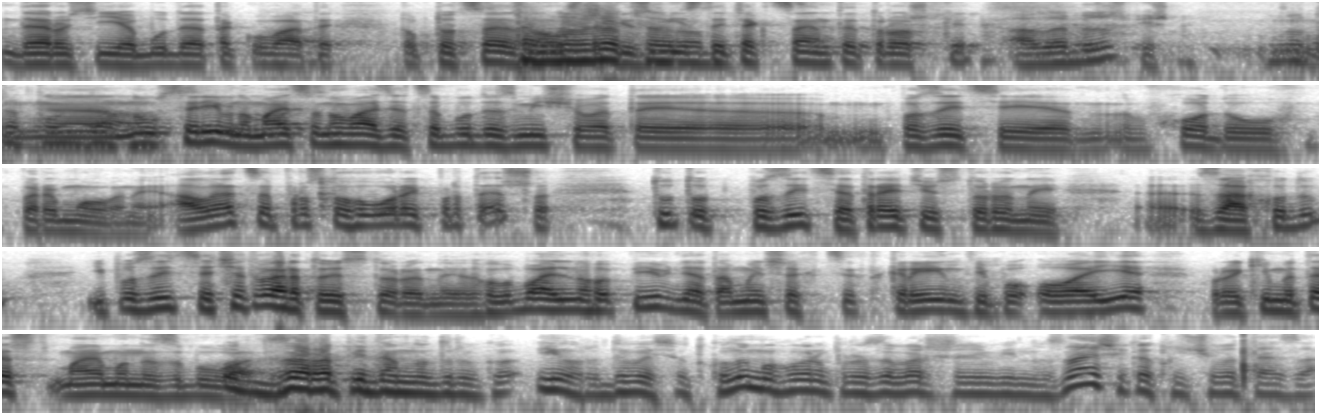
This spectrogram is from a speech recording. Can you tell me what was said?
де Росія буде атакувати. Тобто, це знову ж таки це змістить акценти трошки. Але безуспішно. Ну, так, Е, да. Ну, все рівно мається на увазі, це буде зміщувати е, позиції входу в перемовини. Але це просто говорить про те, що тут от позиція третьої сторони е, заходу і позиція четвертої сторони глобального півдня там інших цих країн, типу ОАЄ, про які ми теж маємо не забувати. От зараз підемо на другу. Ігор, дивись, от коли ми говоримо про завершення війни, знаєш, яка ключова теза?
